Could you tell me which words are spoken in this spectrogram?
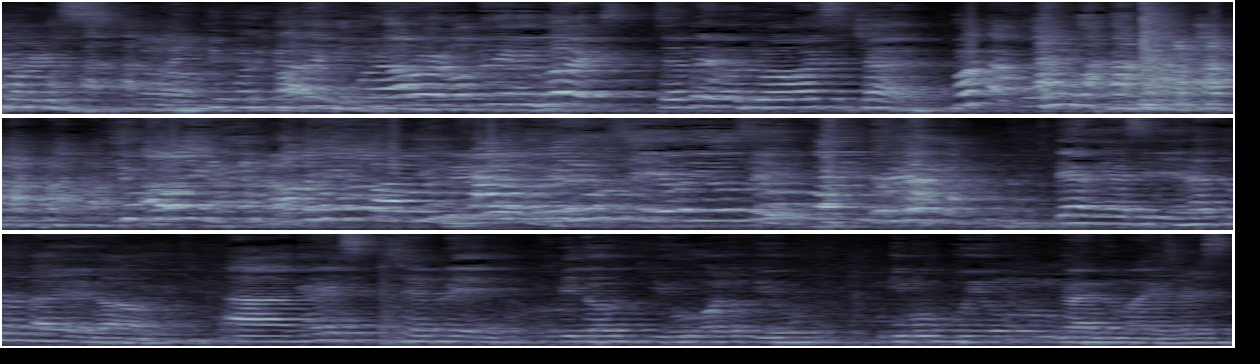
remarks. Thank you for Okay, for our opening remarks! Siyempre, magdiwaway si Chan. Ba't ako? Yung fucking... Ako yung yung fucking... Yung fucking brand. Then, yeah, sige, lahat naman tayo. No? Ah, guys, siyempre, without you, all of you, hindi mo po yung randomizers.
